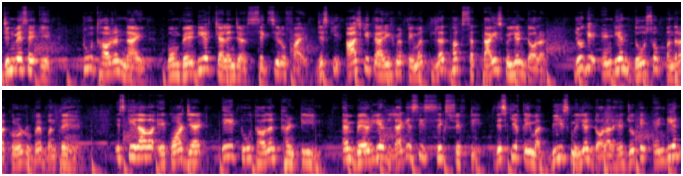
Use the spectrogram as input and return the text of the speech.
जिनमें से एक 2009 बॉम्बेडियर चैलेंजर 605 जिसकी आज की तारीख में कीमत लगभग 27 मिलियन डॉलर, जो कि इंडियन 215 करोड़ रुपए बनते हैं। इसके अलावा एक और जेट ए 2013 एम्बेरियर लेगेसी 650 जिसकी कीमत 20 मिलियन डॉलर है, जो कि इंडियन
